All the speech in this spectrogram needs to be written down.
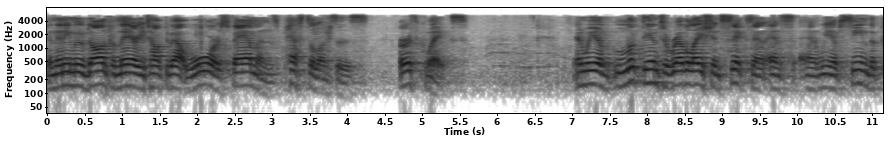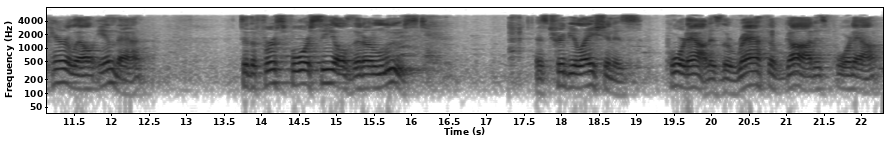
And then he moved on from there. He talked about wars, famines, pestilences, earthquakes. And we have looked into Revelation 6 and, and, and we have seen the parallel in that to the first four seals that are loosed as tribulation is poured out, as the wrath of God is poured out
